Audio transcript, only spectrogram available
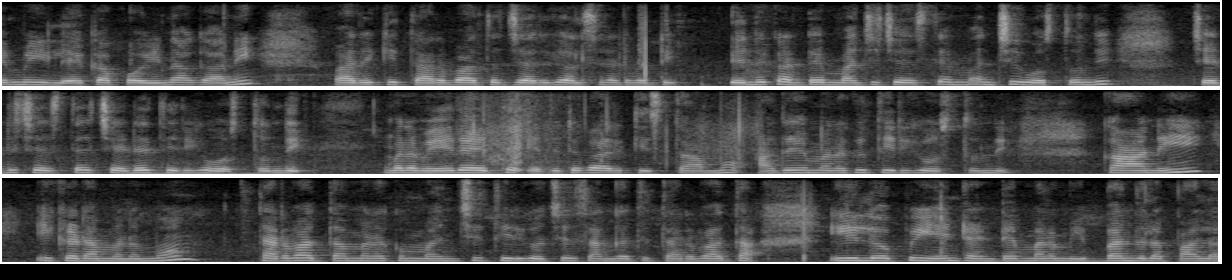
ఏమీ లేకపోయినా కానీ వారికి తర్వాత జరగాల్సినటువంటి ఎందుకంటే మంచి చేస్తే మంచి వస్తుంది చెడు చేస్తే చెడే తిరిగి వస్తుంది. మనం ఏదైతే ఎదుటివారికి ఇస్తామో అదే మనకు తిరిగి వస్తుంది. కానీ ఇక్కడ మనము తర్వాత మనకు మంచి తిరిగి వచ్చే సంగతి తర్వాత ఈలోపు ఏంటంటే మనం ఇబ్బందుల పాలు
